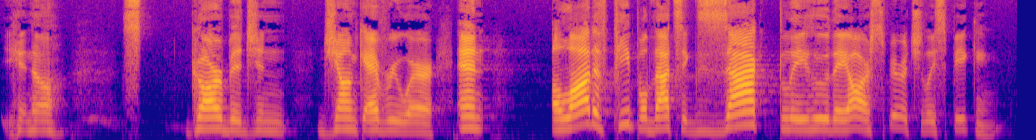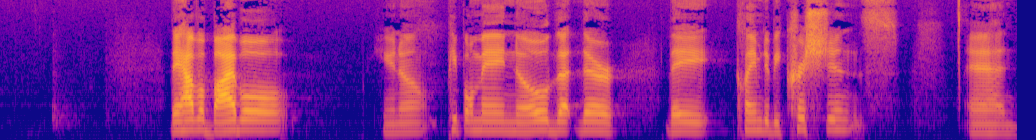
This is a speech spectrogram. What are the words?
You know garbage and junk everywhere. And a lot of people, that's exactly who they are, spiritually speaking. They have a Bible, you know. People may know that they're they claim to be Christians, and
